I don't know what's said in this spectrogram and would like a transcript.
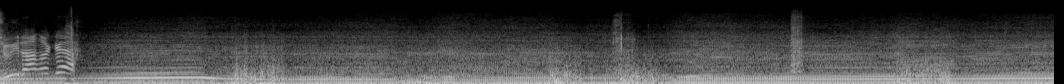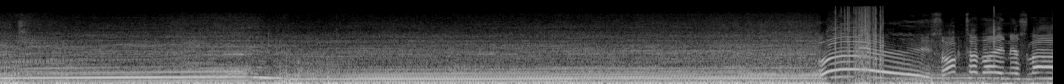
छुइरहेछ क्या ओइ सक्छ त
